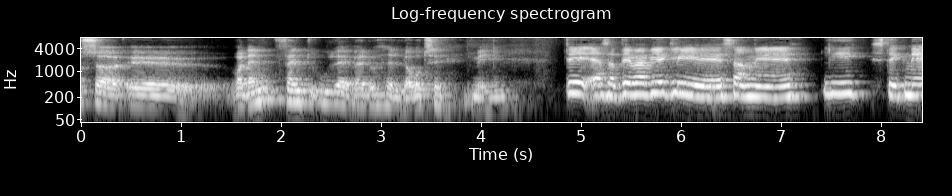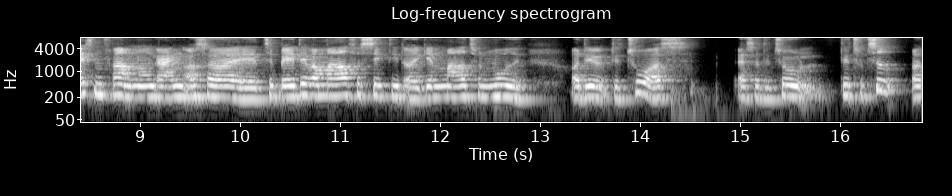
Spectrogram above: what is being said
så øh, hvordan fandt du ud af, hvad du havde lov til med hende? Det, altså, det var virkelig øh, sådan øh, lige stik næsen frem nogle gange, og så øh, tilbage. Det var meget forsigtigt, og igen meget tålmodigt. Og det, det tog også, altså det tog, det tog tid, og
